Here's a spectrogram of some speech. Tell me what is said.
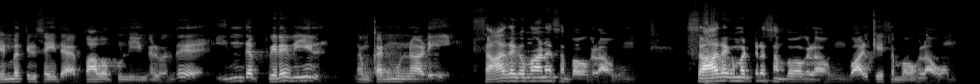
ஜென்மத்தில் செய்த பாவ புண்ணியங்கள் வந்து இந்த பிறவியில் நம் கண் முன்னாடி சாதகமான சம்பவங்களாகவும் சாதகமற்ற சம்பவங்களாகவும் வாழ்க்கை சம்பவங்களாகவும்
